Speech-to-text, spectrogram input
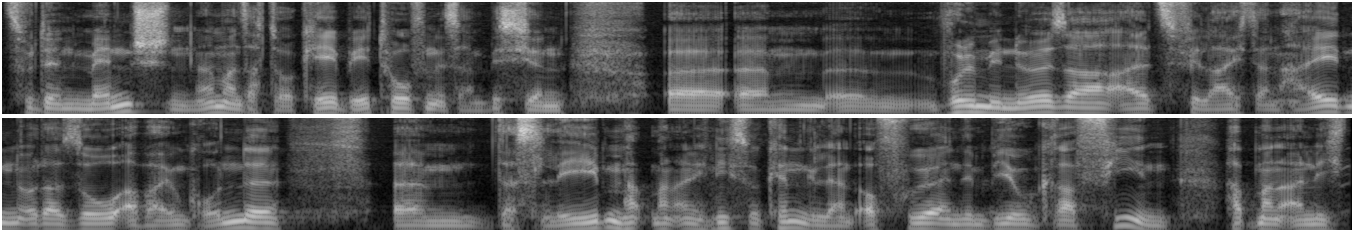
zu den Menschen. Ne? Man sagte, okay, Beethoven ist ein bisschen äh, ähm, äh, vulminöser als vielleicht ein Haydn oder so, aber im Grunde ähm, das Leben hat man eigentlich nicht so kennengelernt. Auch früher in den Biografien hat man eigentlich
